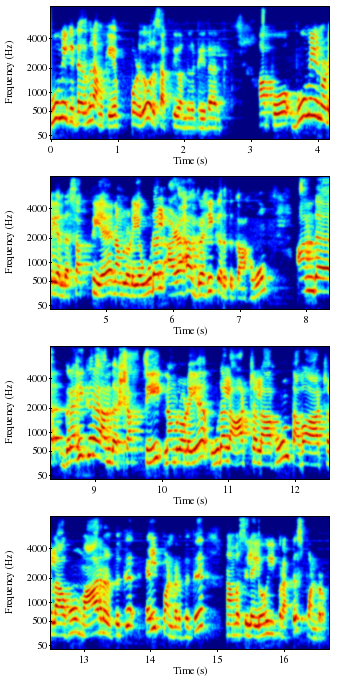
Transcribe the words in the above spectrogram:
பூமி கிட்ட இருந்து நமக்கு எப்பொழுதும் ஒரு சக்தி வந்துகிட்டே தான் இருக்கு. அப்போ பூமியினுடைய அந்த சக்தியை நம்மளுடைய உடல் அழகா கிரகிக்கிறதுக்காகவும் அந்த கிரகிக்கிற அந்த சக்தி நம்மளுடைய உடல் ஆற்றலாகவும் தவ ஆற்றலாகவும் மாறுறதுக்கு ஹெல்ப் பண்றதுக்கு நம்ம சில யோகி ப்ராக்டிஸ் பண்றோம்.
